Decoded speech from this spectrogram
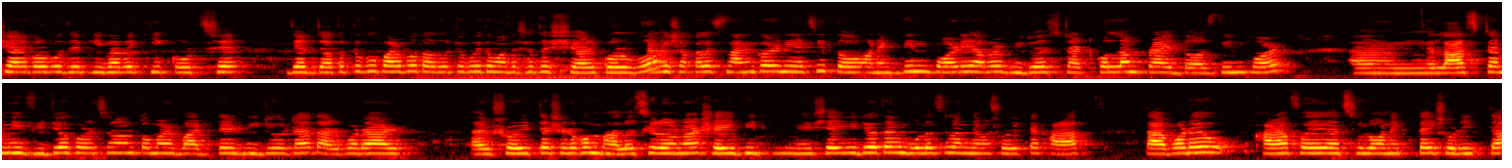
শেয়ার করব যে কীভাবে কি করছে, যে যতটুকু পারব ততটুকুই তোমাদের সাথে শেয়ার করব। আমি সকালে স্নান করে নিয়েছি, তো অনেক দিন পরে আবার ভিডিও স্টার্ট করলাম, প্রায় দশ দিন পর। লাস্ট আমি ভিডিও করেছিলাম তোমার বার্থডের ভিডিওটা তারপর আর শরীরটা সেরকম ভালো ছিল না। সেই সেই ভিডিওতে আমি বলেছিলাম যে আমার শরীরটা খারাপ। তারপরেও খারাপ হয়ে গেছিল অনেকটাই শরীরটা।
